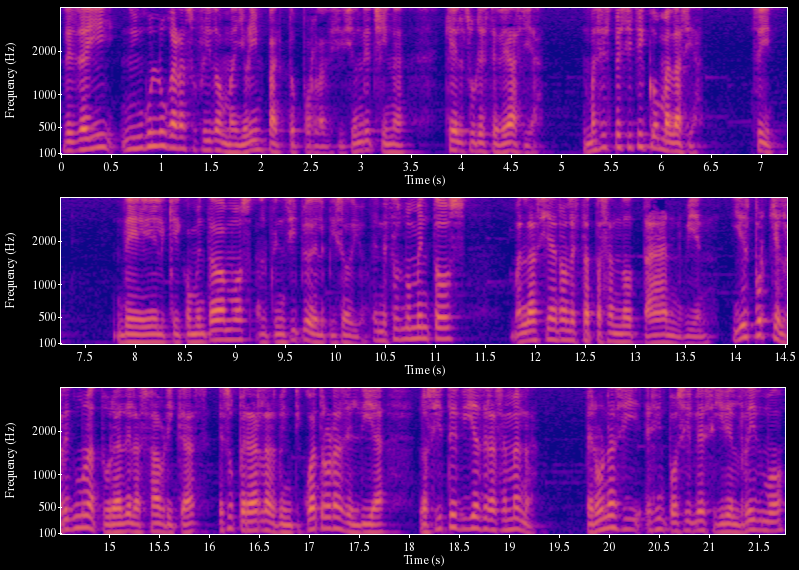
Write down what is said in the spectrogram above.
Desde ahí, ningún lugar ha sufrido mayor impacto por la decisión de China que el sureste de Asia, más específico Malasia. Sí, del que comentábamos al principio del episodio. En estos momentos, Malasia no le está pasando tan bien. Y es porque el ritmo natural de las fábricas es operar las 24 horas del día, los 7 días de la semana. Pero aún así es imposible seguir el ritmo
